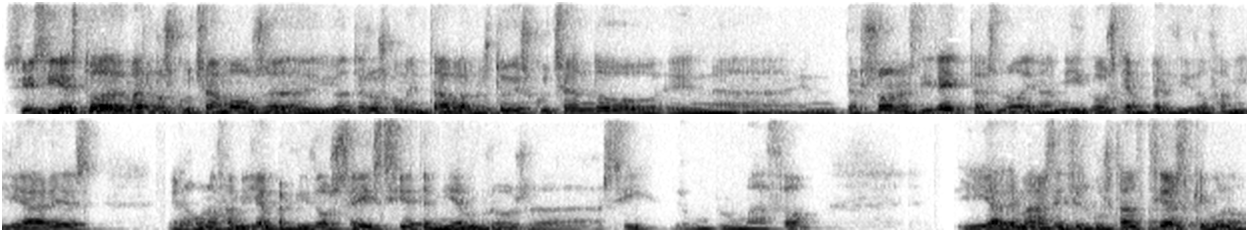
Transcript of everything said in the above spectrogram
Sí, sí, esto además lo escuchamos, eh, yo antes los comentaba, lo estoy escuchando en, eh, en, personas directas, ¿no? en amigos que han perdido familiares, en alguna familia han perdido seis, siete miembros así, de un plumazo. Y además en circunstancias que, bueno,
